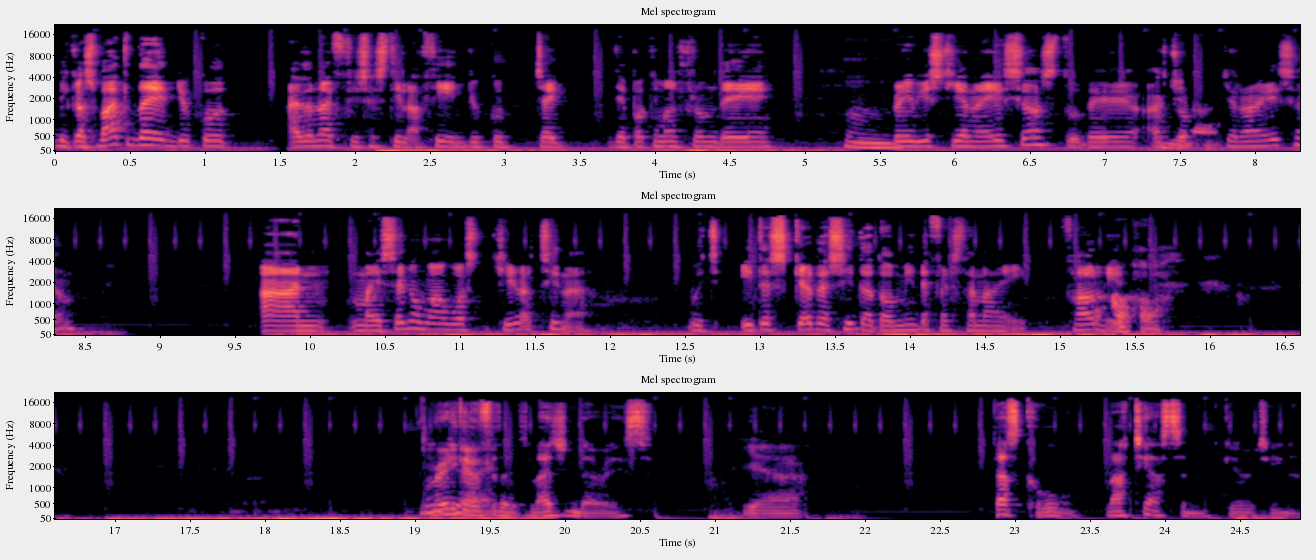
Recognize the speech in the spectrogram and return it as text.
Because back then you could, I don't know if it's still a thing, you could take the Pokemon from the Hmm. previous generations to the actual generation. And my second one was Giratina, which it scared the shit out of me the first time I found it. Oh. Really go for those legendaries. Yeah. That's cool. Latias and Giratina.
